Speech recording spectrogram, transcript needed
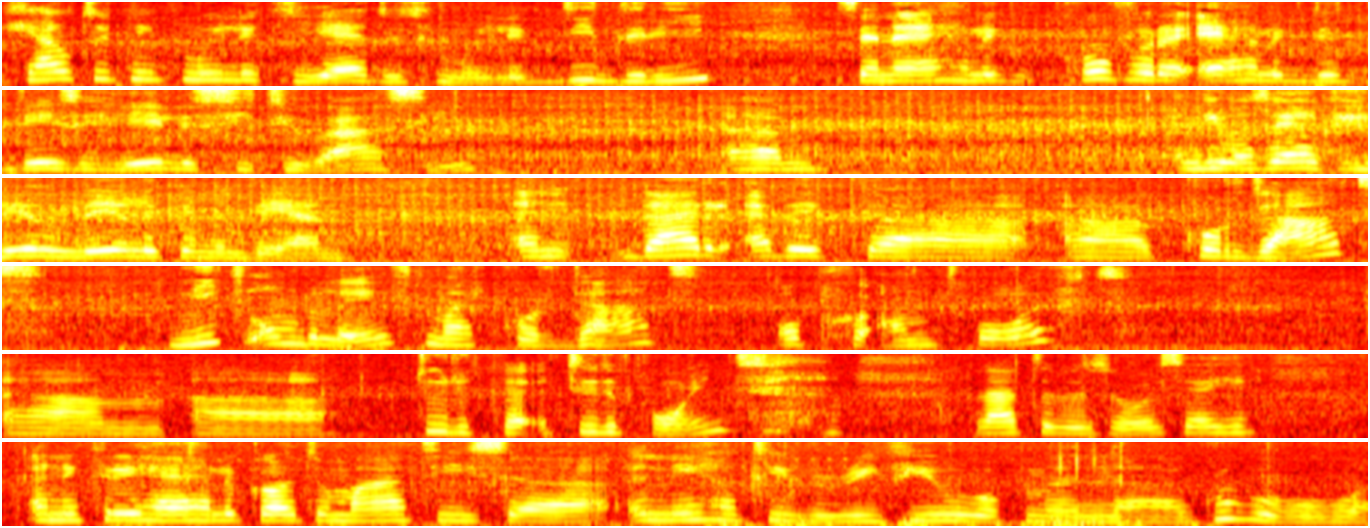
geld doet niet moeilijk, jij doet moeilijk. Die drie zijn eigenlijk, coveren eigenlijk deze hele situatie. Um, en die was eigenlijk heel lelijk in mijn DM. En daar heb ik uh, uh, kordaat, niet onbeleefd, maar kordaat op geantwoord. Um, uh, to, the, to the point, laten we zo zeggen. En ik kreeg eigenlijk automatisch uh, een negatieve review op mijn uh, Google,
